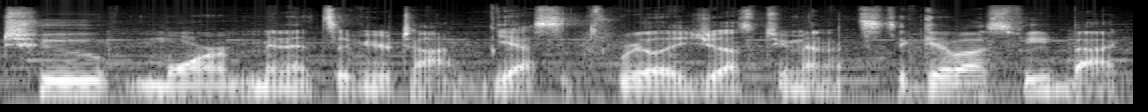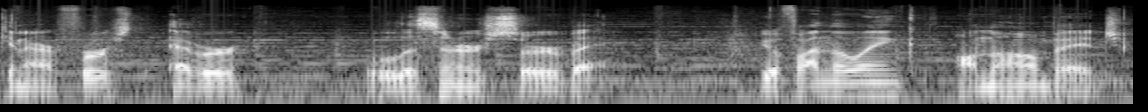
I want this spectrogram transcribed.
two more minutes of your time. Yes, it's really just two minutes to give us feedback in our first ever listener survey. You'll find the link on the homepage.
